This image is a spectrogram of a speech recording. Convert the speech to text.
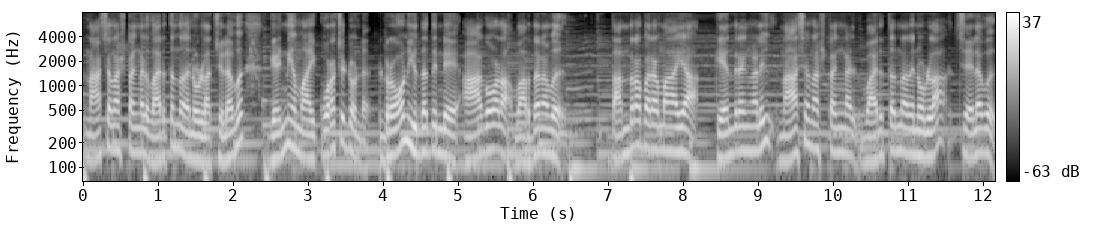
നാശനഷ്ടങ്ങൾ വരുത്തുന്നതിനുള്ള ചിലവ് ഗണ്യമായി കുറച്ചിട്ടുണ്ട്. ഡ്രോൺ യുദ്ധത്തിന്റെ ആഗോള വർധനവ് തന്ത്രപരമായ കേന്ദ്രങ്ങളിൽ നാശനഷ്ടങ്ങൾ വരുത്തുന്നതിനുള്ള ചെലവ്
